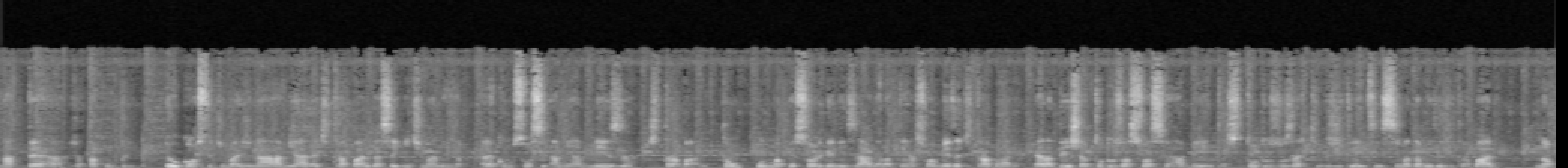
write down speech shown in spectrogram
na Terra já está cumprida. Eu gosto de imaginar a minha área de trabalho da seguinte maneira: ela é como se fosse a minha mesa de trabalho. Então, quando uma pessoa organizada ela tem a sua mesa de trabalho, ela deixa todas as suas ferramentas, todos os arquivos de clientes em cima da mesa de trabalho? Não.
